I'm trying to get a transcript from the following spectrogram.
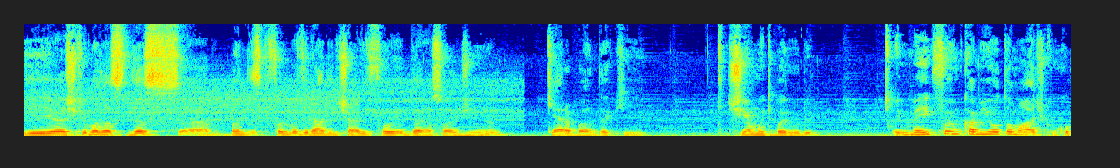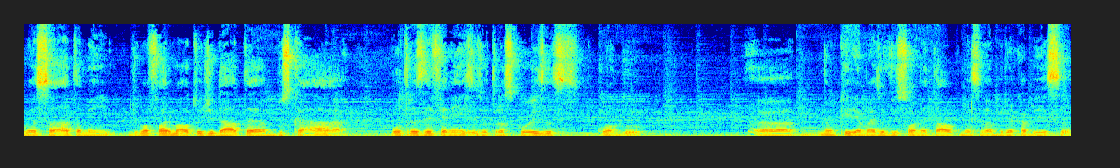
E eu acho que uma das, das uh, bandas que foi uma virada de chave foi o Dinosaur Jr., que era a banda que, que tinha muito barulho. E meio que foi um caminho automático começar também de uma forma autodidata, buscar outras referências, outras coisas, quando uh, não queria mais ouvir só metal, começando a abrir a cabeça.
